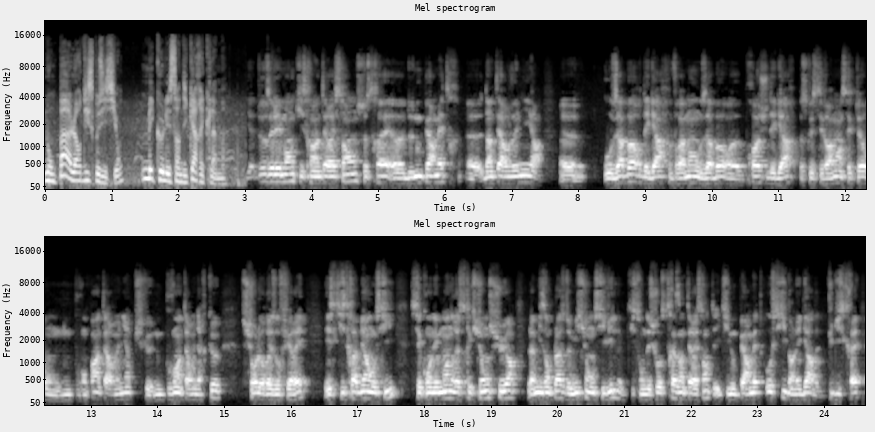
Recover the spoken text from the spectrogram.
n'ont pas à leur disposition, mais que les syndicats réclament. Deux éléments qui seraient intéressants. Ce serait euh, de nous permettre euh, d'intervenir euh, aux abords des gares, vraiment aux abords proches des gares, parce que c'est vraiment un secteur où nous ne pouvons pas intervenir, puisque nous ne pouvons intervenir que sur le réseau ferré. Et ce qui serait bien aussi, c'est qu'on ait moins de restrictions sur la mise en place de missions en civil, qui sont des choses très intéressantes et qui nous permettent aussi dans les gares d'être plus discrets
